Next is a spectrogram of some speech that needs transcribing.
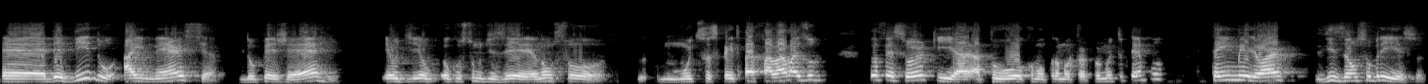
É, devido à inércia do PGR, eu, eu, eu costumo dizer, eu não sou muito suspeito para falar, mas o professor que atuou como promotor por muito tempo tem melhor visão sobre isso.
